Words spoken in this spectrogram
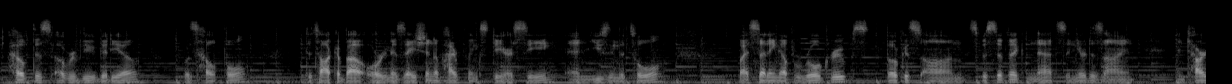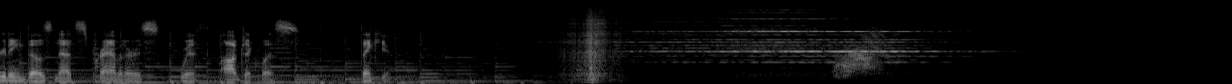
I hope this overview video was helpful to talk about organization of HyperLynx DRC and using the tool by setting up rule groups focused on specific nets in your design and targeting those nets parameters with object lists. Thank you.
